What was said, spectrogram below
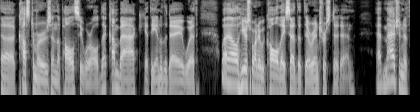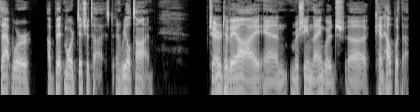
uh, customers in the policy world that come back at the end of the day with, well, here's what I recall they said that they're interested in. Imagine if that were a bit more digitized in real time. Generative AI and machine language uh, can help with that.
